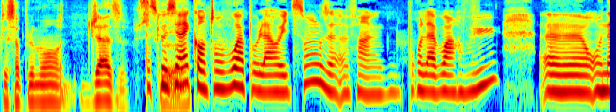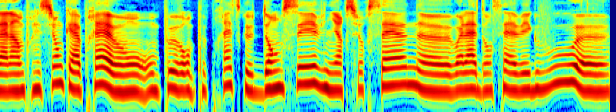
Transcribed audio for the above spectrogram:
que simplement jazz. Parce que c'est vrai quand on voit Polaroid Songs, enfin pour l'avoir vu, euh, on a l'impression qu'après on, peut on peut presque danser, venir sur scène, euh, voilà danser avec vous euh,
